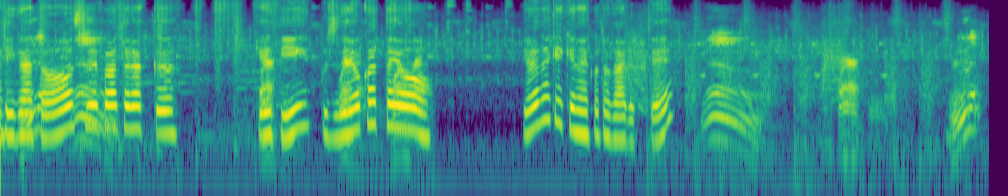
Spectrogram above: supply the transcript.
ありがとう、スーパートラック。ケイティ、無事でよかったよ。やらなきゃいけないことがあるって？コ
